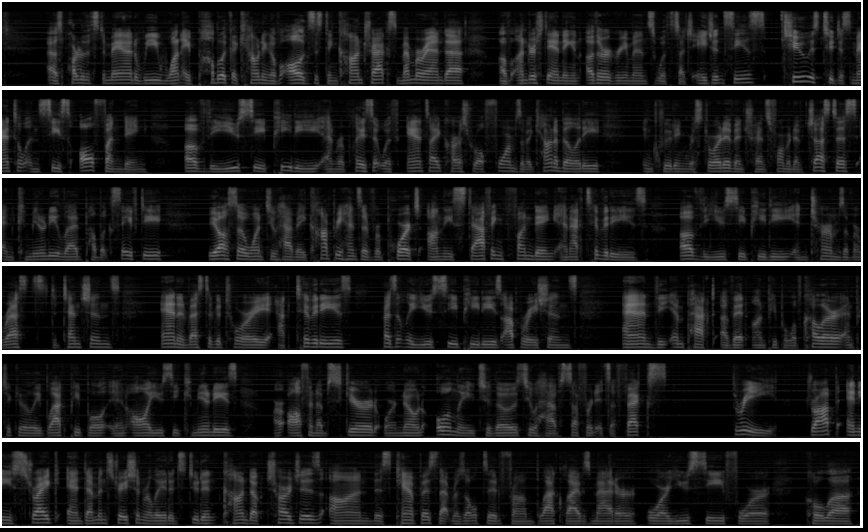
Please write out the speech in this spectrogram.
As part of this demand, we want a public accounting of all existing contracts, memoranda of understanding, and other agreements with such agencies. Two is to dismantle and cease all funding of the UCPD and replace it with anti carceral forms of accountability, including restorative and transformative justice and community led public safety. We also want to have a comprehensive report on the staffing, funding, and activities of the UCPD in terms of arrests, detentions, and investigatory activities, presently UCPD's operations, and the impact of it on people of color, and particularly black people in all UC communities, are often obscured or known only to those who have suffered its effects. Three, drop any strike and demonstration related student conduct charges on this campus that resulted from Black Lives Matter or UC for COLA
